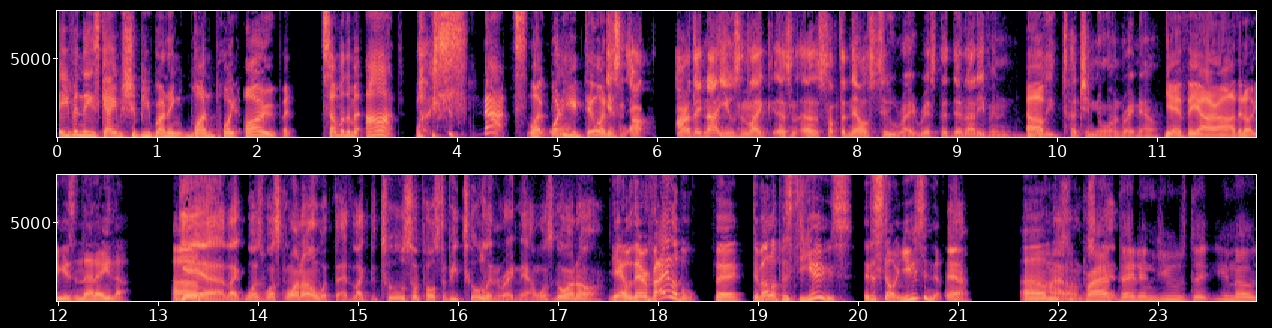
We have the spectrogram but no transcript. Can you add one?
even these games should be running 1.0, but some of them aren't. it's just nuts. Like, what are you doing? Are- aren't they not using like uh, uh, something else too, right? Risk that they're not even Um, really touching on right now. yeah, VRR. They're not using that either. Um, yeah, like what's what's going on with that? Like the tools supposed to be tooling right now. What's going on? Yeah, well, they're available for developers to use. They're just not using them. Yeah. Um, I I'm surprised understand they didn't use the, you know,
